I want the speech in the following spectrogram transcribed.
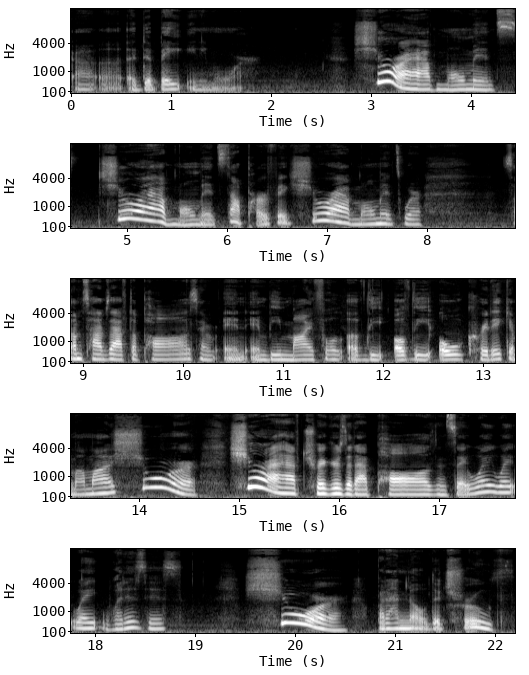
a, a debate anymore. Sure, I have moments. Sure, I have moments. Not perfect. Sure, I have moments where sometimes I have to pause and, and, and be mindful of the of the old critic in my mind. Sure. Sure I have triggers that I pause and say, wait, wait, wait, what is this? Sure. But I know the truth.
